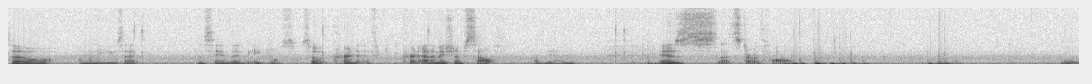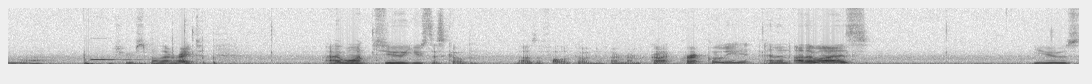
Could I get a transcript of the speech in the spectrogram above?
So I'm going to use that the same thing equals. So current current animation of self of the enemy is let's start with follow. Ooh, make sure you spell that right. I want to use this code. That was a follow code, if I remember correctly. And then otherwise, use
